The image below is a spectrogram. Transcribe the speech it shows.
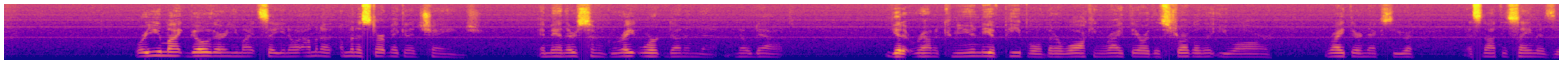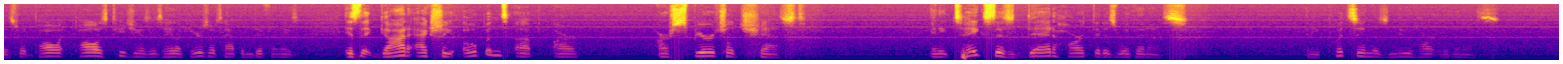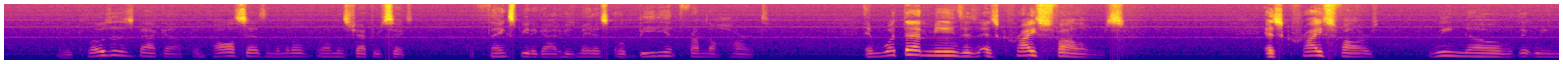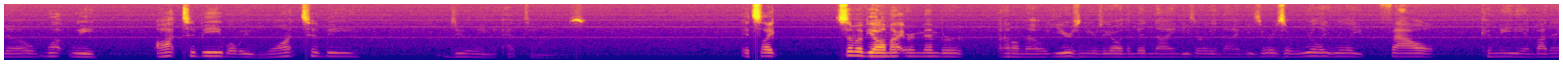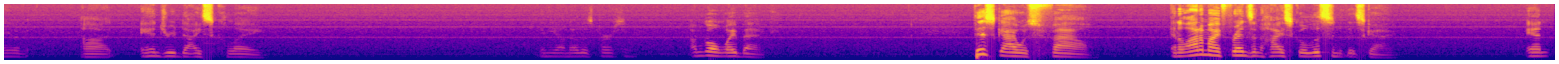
where you might go there and you might say, you know what, I'm going to I'm to start making a change. And man, there's some great work done in that, no doubt. You get it around a community of people that are walking right there with the struggle that you are, right there next to you. It's not the same as this. What Paul, Paul is teaching us is, hey, look, here's what's happened differently. Is, is that God actually opens up our, our spiritual chest and he takes this dead heart that is within us and he puts in this new heart within us. And he closes us back up. And Paul says in the middle of Romans chapter 6, Thanks be to God who's made us obedient from the heart. And what that means is, as Christ followers, as Christ followers, we know that we know what we ought to be, what we want to be doing at times. It's like some of y'all might remember, I don't know, years and years ago in the mid 90s, early 90s, there was a really, really foul comedian by the name of uh, Andrew Dice Clay. Any of y'all know this person? I'm going way back. This guy was foul. And a lot of my friends in high school listened to this guy. And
